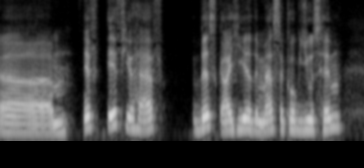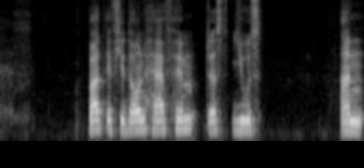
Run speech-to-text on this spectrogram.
um, if if you have this guy here, the Master Cook, use him. But if you don't have him, just use an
